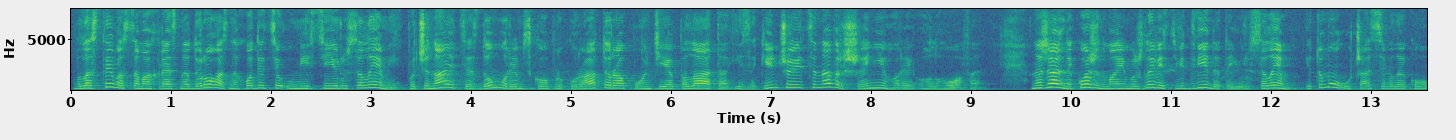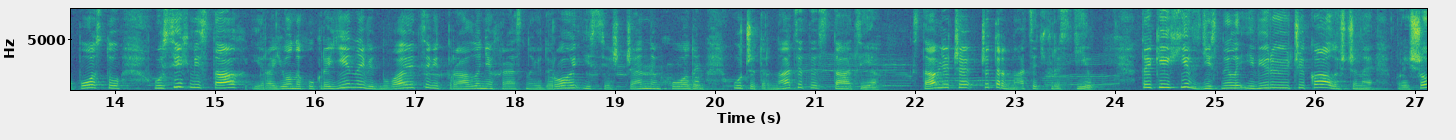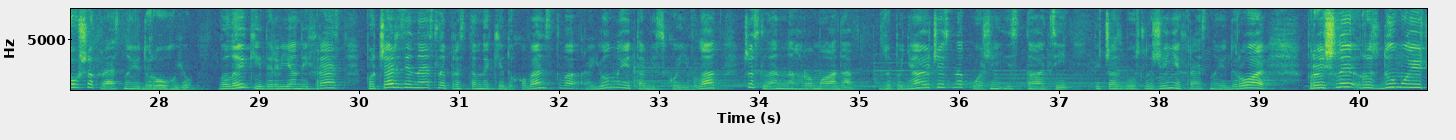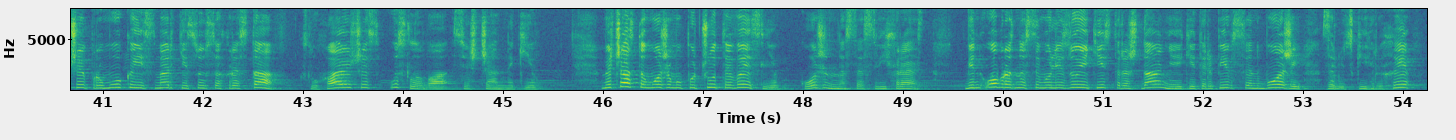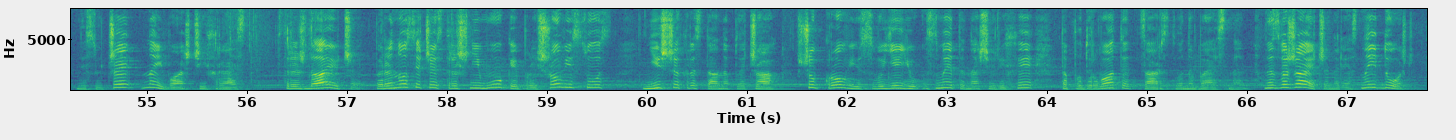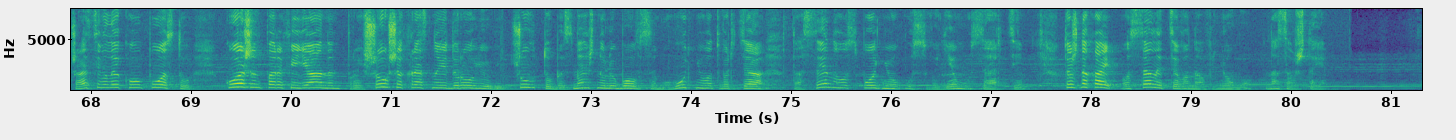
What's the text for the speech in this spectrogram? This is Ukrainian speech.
Властива сама хресна дорога знаходиться у місті Єрусалимі. Починається з дому римського прокуратора Понтія Пилата і закінчується на вершині гори Голгофи. На жаль, не кожен має можливість відвідати Єрусалим, і тому у часі Великого посту у всіх містах і районах України відбуваються відправлення хресної дороги із священним ходом у 14 стаціях, ставлячи 14 хрестів. Такий хід здійснили і віруючі Калущини, пройшовши хресною дорогою. Великий дерев'яний хрест по черзі несли представники духовенства, районної та міської влад, численна громада, зупиняючись на кожній із стацій. Під час богослужіння хресної дороги пройшли, роздумуючи про муки і смерть Ісуса Христа, слухаючись у слова священників. Ми часто можемо почути вислів кожен несе свій хрест. Він образно символізує ті страждання, які терпів Син Божий за людські гріхи, несучи найважчий хрест. Страждаючи, переносячи страшні муки, прийшов Ісус, нісши Христа на плечах, щоб кров'ю своєю змити наші гріхи та подарувати Царство Небесне. Незважаючи на рясний дощ в часі Великого посту, кожен парафіянин, пройшовши хресною дорогою, відчув ту безмежну любов всемогутнього Творця та Сина Господнього у своєму серці. Тож нехай оселиться вона в ньому назавжди.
